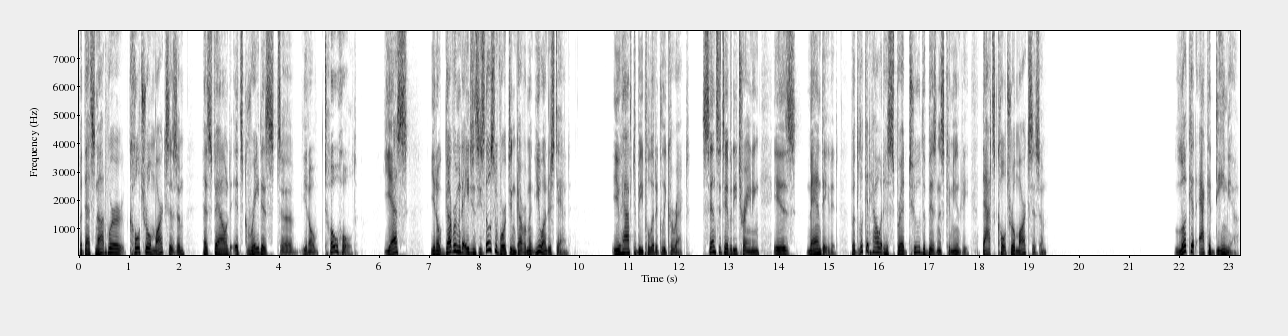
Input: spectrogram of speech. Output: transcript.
But that's not where cultural Marxism has found its greatest, uh, you know, toehold. Yes, you know, government agencies, those who've worked in government, you understand. You have to be politically correct. Sensitivity training is mandated. But look at how it has spread to the business community. That's cultural Marxism. Look at academia.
